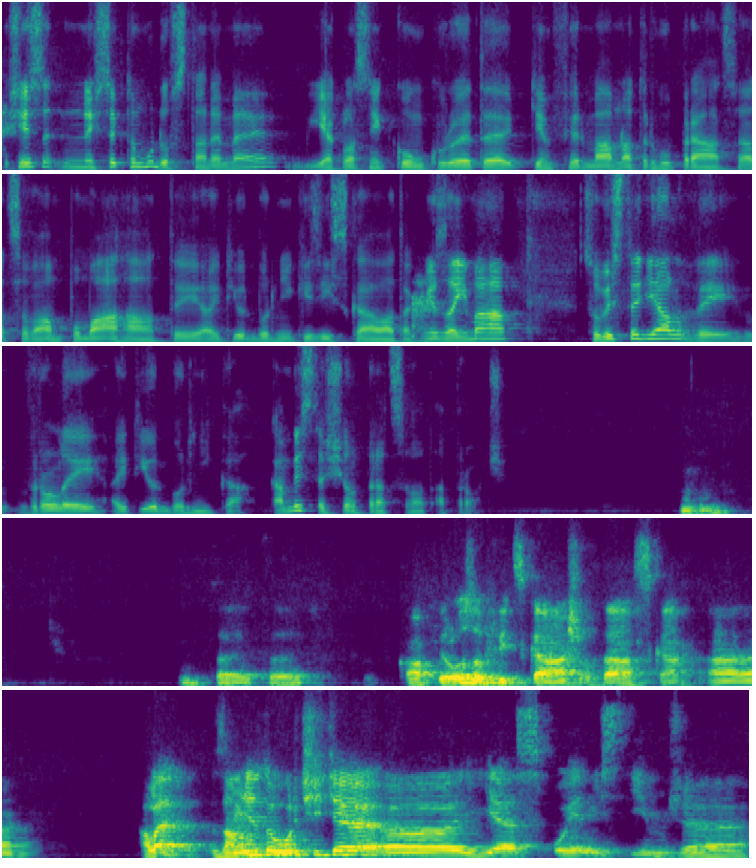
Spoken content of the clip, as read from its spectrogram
Ještě se, než se k tomu dostaneme, jak vlastně konkurujete těm firmám na trhu práce a co vám pomáhá ty IT odborníky získávat, tak mě zajímá, co byste dělal vy v roli IT odborníka? Kam byste šel pracovat a proč? Mm-hmm. To je, to je taková filozofická až otázka. Ale za mě to určitě eh, je spojený s tím, že eh,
